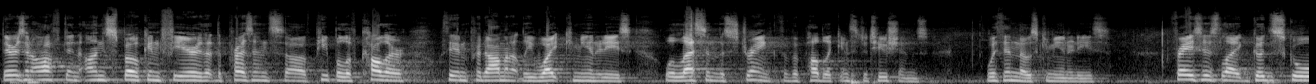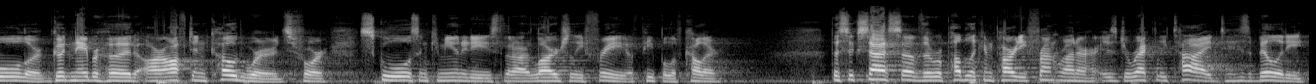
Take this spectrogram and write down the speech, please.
There is an often unspoken fear that the presence of people of color within predominantly white communities will lessen the strength of the public institutions within those communities. Phrases like good school or good neighborhood are often code words for schools and communities that are largely free of people of color. The success of the Republican Party frontrunner is directly tied to his ability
